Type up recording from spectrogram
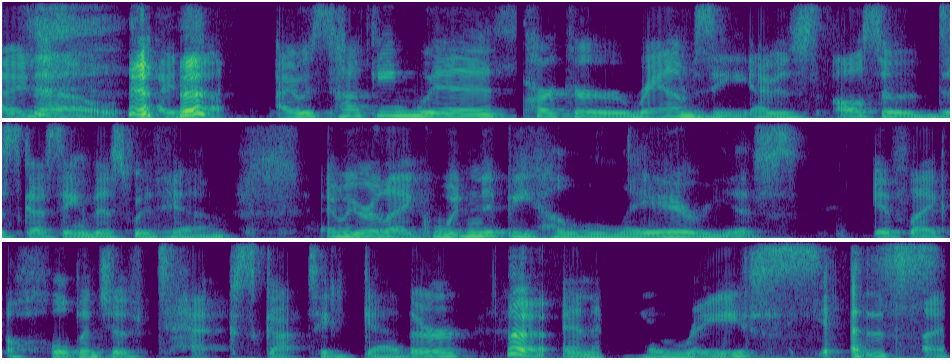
I know. I know. I was talking with Parker Ramsey. I was also discussing this with him. And we were like, wouldn't it be hilarious if like a whole bunch of techs got together and had a race? Yes. Like-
